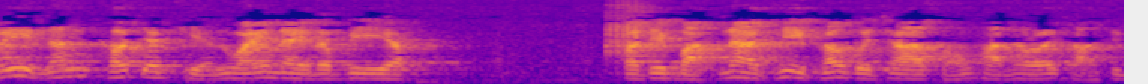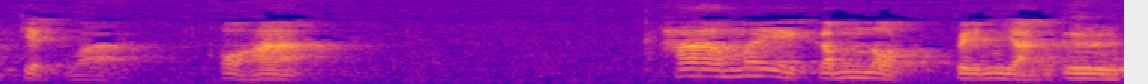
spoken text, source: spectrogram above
รีตนั้นเขาจะเขียนไว้ในระเบียบปฏิบัติหน้าที่พระบูชา 2537 ว่า ข้อ 5 ถ้าไม่กำหนดเป็นอย่างอื่น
